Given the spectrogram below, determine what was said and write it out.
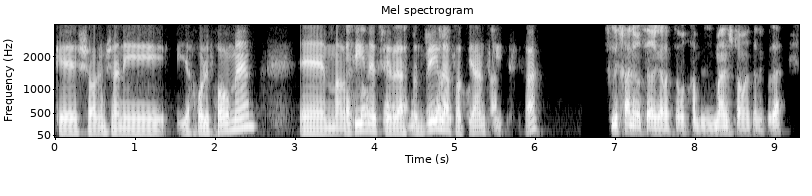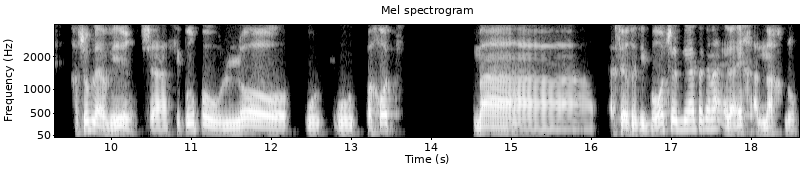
כשוערים שאני יכול לבחור מהם. מרטינס של אסטון וילה, פביאנסקי, סליחה? סליחה, אני רוצה רגע לעצור אותך בזמן שאתה אומר את הנקודה. חשוב להבהיר שהסיפור פה הוא לא, הוא, הוא פחות מה עשרת הדיברות של בניית הגנה, אלא איך אנחנו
